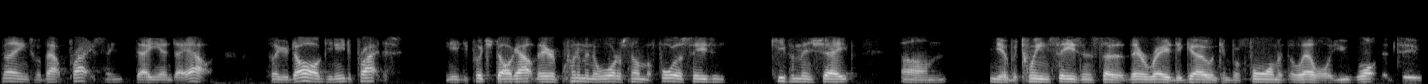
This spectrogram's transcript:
things without practicing day in, day out. So your dog, you need to practice. You need to put your dog out there, put him in the water some before the season, keep him in shape, um, you know, between seasons so that they're ready to go and can perform at the level you want them to.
